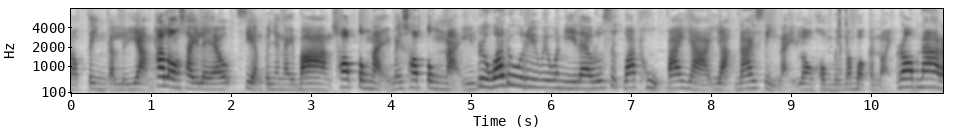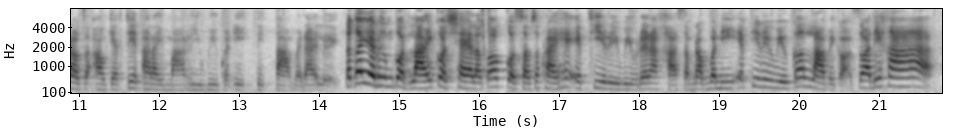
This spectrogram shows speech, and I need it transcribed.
Notting กันหรือยัง ถ้าลองใช้แล้วเสียงเป็นยังไงบ้าง ชอบตรงไหนไม่ชอบตรงไหน หรือว่าดูรีวิววันนี้แล้วรู้สึกว่าถูกป้ายยาอยากได้สีไหนลองคอมเมนต์มาบอกกันหน่อย รอบหน้าเราจะเอาแกจิตอะไรมารีวิวกันอีกติดตามไว้ได้เลย แล้วก็อย่าลืมกดไลค์กดแชร์แล้วก็กด Subscribe ให้ FT Review ด้วยนะคะสำหรับวันนี้ FT Review ก็ลาไปก่อน สวัสดีค่ะ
